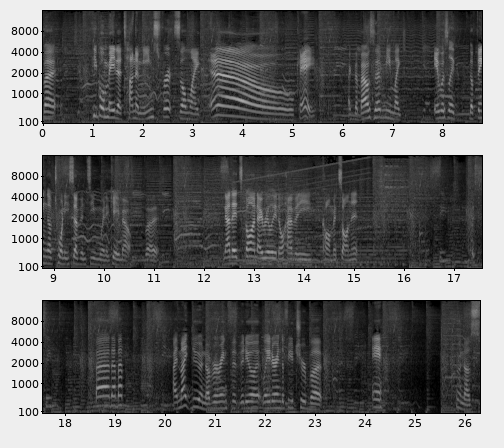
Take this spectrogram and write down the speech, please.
but people made a ton of memes for it, so I'm like, oh, okay. Like the Bowser meme, like, it was like the thing of 2017 when it came out, but now that it's gone, I really don't have any comments on it. I might do another Ring Fit video later in the future, but eh, who knows?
